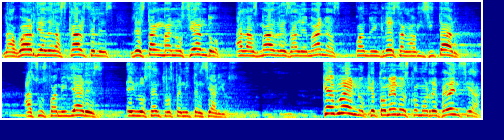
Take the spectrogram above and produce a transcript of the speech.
la guardia de las cárceles le están manoseando a las madres alemanas cuando ingresan a visitar a sus familiares en los centros penitenciarios. Qué bueno que tomemos como referencia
